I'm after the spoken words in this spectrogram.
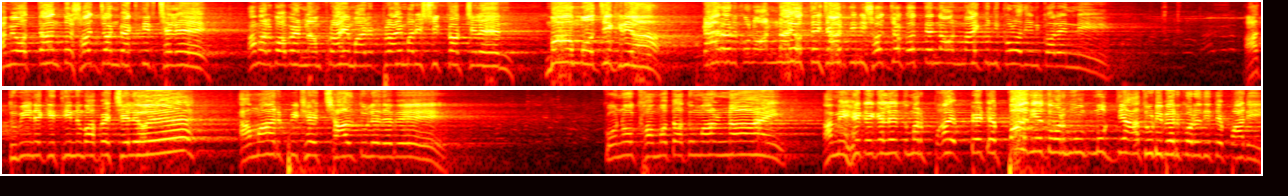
আমি অত্যন্ত সজ্জন ব্যক্তির ছেলে। আমার বাবার নাম প্রাইমারি প্রাইমারি শিক্ষক ছিলেন মোহাম্মদ জিগরিয়া কারোর কোনো অন্যায়, অত্যাচার তিনি সহ্য করতেন না, অন্যায় তিনি কোনোদিন করেননি। আর তুমি নাকি তিন বাপের ছেলে হয়ে আমার পিঠে ছাল তুলে দেবে। কোনো ক্ষমতা তোমার নাই। আমি হেঁটে গেলে তোমার পেটে পা দিয়ে তোমার মুখ মুখ দিয়ে আঁতুড়ি বের করে দিতে পারি।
